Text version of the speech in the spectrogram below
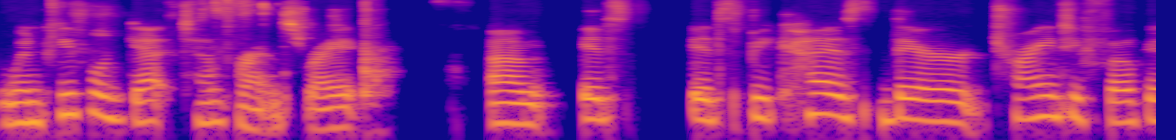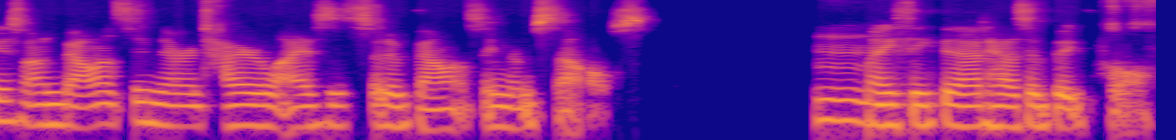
when people get temperance, right? Um, it's it's because they're trying to focus on balancing their entire lives instead of balancing themselves. Mm. I think that has a big pull.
